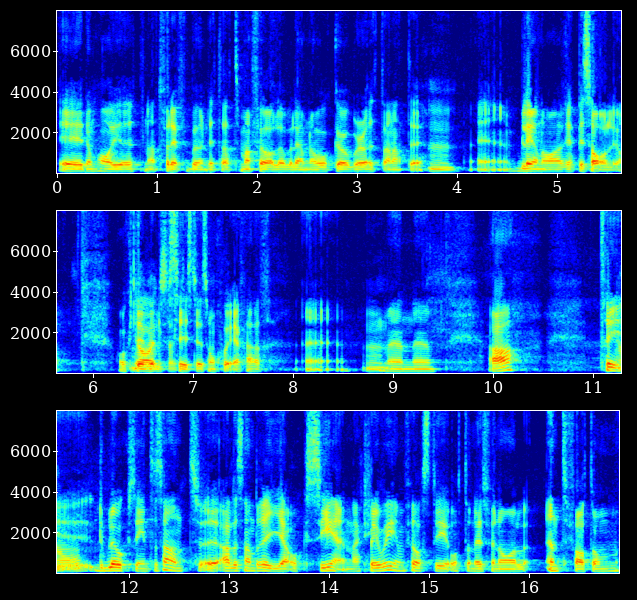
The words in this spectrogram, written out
eh, de har ju öppnat för det förbundet att man får lov att lämna walkover utan att det mm. eh, blir några repressalier. Och det är väl exakt. precis det som sker här. Eh, mm. Men eh, ja. Tre, ja. Det blir också intressant. Eh, Alessandria och Siena klev in först i åttondelsfinal. Inte för att de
